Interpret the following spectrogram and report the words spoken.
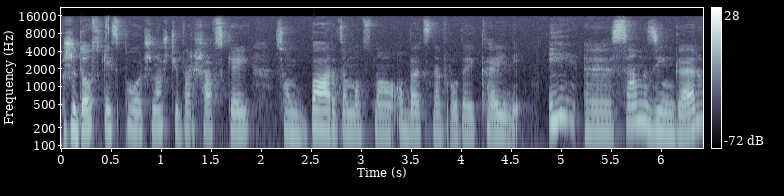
żydowskiej społeczności warszawskiej są bardzo mocno obecne w Rudej Kejli. I e, sam Zinger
